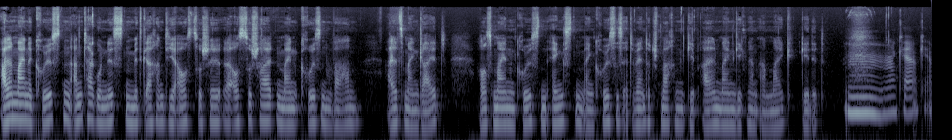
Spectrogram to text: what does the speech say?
All meine größten Antagonisten mit Garantie äh, auszuschalten, mein Größenwahn als mein Guide. Aus meinen größten Ängsten mein größtes Advantage machen, gib allen meinen Gegnern am Mike, get it. Hm, okay, okay.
